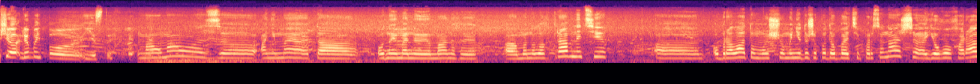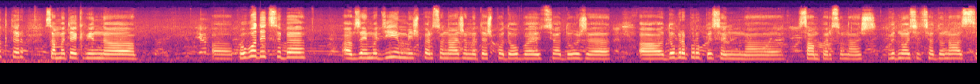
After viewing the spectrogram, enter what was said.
що любить поїсти. Мао-Мао з е, аніме та одноіменної манги е, Монолог травниці е, обрала, тому що мені дуже подобається персонаж, його характер, саме те, як він поводить себе. Взаємодії між персонажами теж подобаються. Дуже добре прописаний сам персонаж. Відноситься до нас,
